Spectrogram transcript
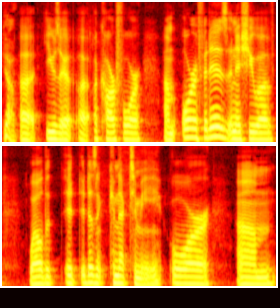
Yeah. uh, use a, a, a car for, um, or if it is an issue of well, the, it it doesn't connect to me, or um,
